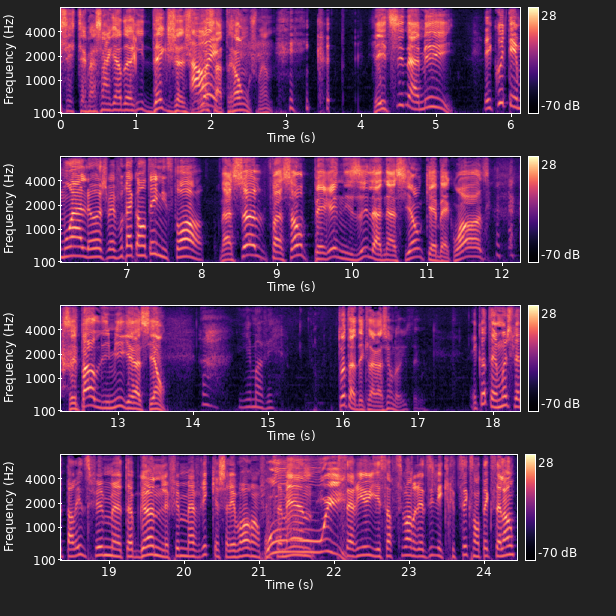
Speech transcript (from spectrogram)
c'était ma en garderie. Dès que je, je Ah vois ouais? sa tronche, man. Les Tinami, Écoutez-moi, là, je vais vous raconter une histoire. la seule façon de pérenniser la nation québécoise, c'est par l'immigration. Il est mauvais. Toi, ta déclaration, Laurie, c'était quoi? Écoute, euh, moi, je voulais te parler du film euh, Top Gun, le film Maverick que je suis allé voir en fin de semaine. oui! Sérieux, il est sorti vendredi, les critiques sont excellentes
